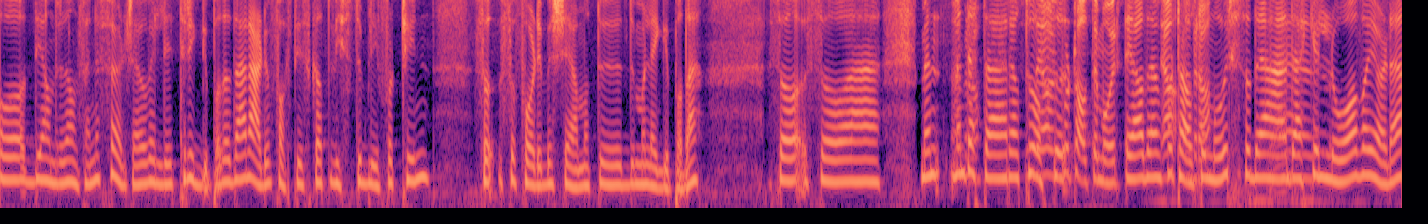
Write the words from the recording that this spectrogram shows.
og de andre danserne føler seg jo veldig trygge på det. Der er det jo faktisk at hvis du blir for tynn, så, så får de beskjed om at du, du må legge på deg. Så, så, eh, men, men dette er at du også det har hun fortalt til mor. Ja, det har hun fortalt til mor, så det er, det er ikke lov å gjøre det.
